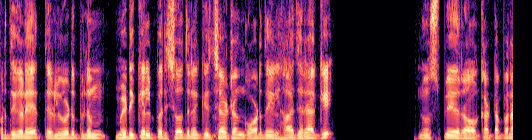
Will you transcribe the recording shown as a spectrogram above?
പ്രതികളെ തെളിവെടുപ്പിനും മെഡിക്കൽ പരിശോധനയ്ക്ക് ശേഷം കോടതിയിൽ ഹാജരാക്കി. నూస్పీరావు కట్టపన.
